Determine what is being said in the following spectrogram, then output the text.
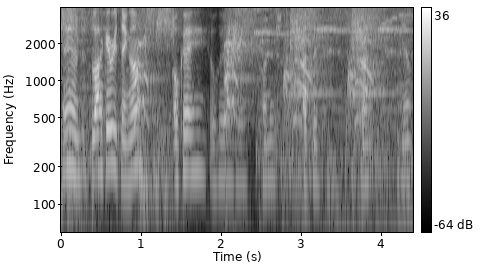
Damn, just block everything, huh? Okay, okay, okay. Punish. I see. Yep.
